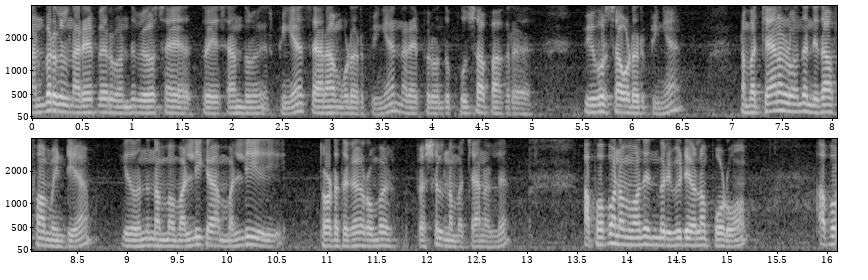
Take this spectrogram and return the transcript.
நண்பர்கள் நிறைய பேர் வந்து விவசாயத்துறையை சேர்ந்தவங்க இருப்பீங்க சேராமல் கூட இருப்பீங்க நிறைய பேர் வந்து புதுசாக பார்க்குற வியூவர்ஸாக கூட இருப்பீங்க. நம்ம சேனல் வந்து நிதா ஃபார்ம் இந்தியா இது வந்து நம்ம மல்லிகா மல்லி தோட்டத்துக்காக ரொம்ப ஸ்பெஷல் நம்ம சேனலில் அப்பப்போ நம்ம வந்து இந்த மாதிரி வீடியோலாம் போடுவோம். அப்போ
